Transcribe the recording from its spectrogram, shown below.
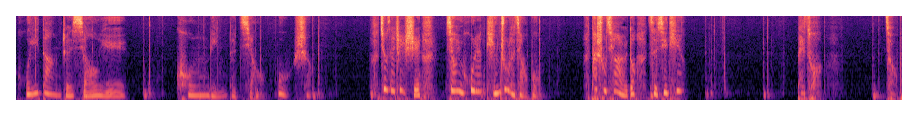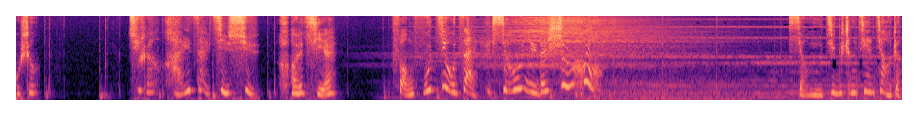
回荡着小雨空灵的脚步声。就在这时，小雨忽然停住了脚步，他竖起耳朵仔细听。没错，脚步声居然还在继续，而且仿佛就在小雨的身后。小雨惊声尖叫着，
